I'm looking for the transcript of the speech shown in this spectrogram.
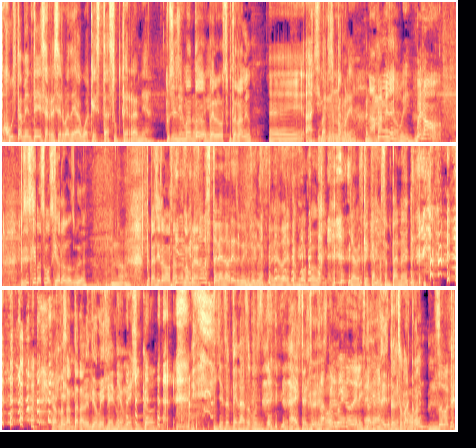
justamente esa reserva de agua que está subterránea. Pues sí, es un manto, nombre. pero subterráneo. Eh, ay, sí, ¿Manto tiene un nombre. No mames, no, güey. Bueno, Pues es que no somos geólogos, güey. No. Pero así lo vamos a es que no nombrar. somos historiadores, güey. Historiadores tampoco, güey. Ya ves que Carlos Santana Carlos Santana vendió México. vendió México. y ese pedazo, pues, ahí está el Está socavón, güey. de la historia. Ahí está el sobacón. Sobac-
